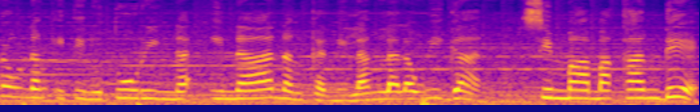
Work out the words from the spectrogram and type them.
araw ng itinuturing na ina ng kanilang lalawigan, si Mama Kande.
